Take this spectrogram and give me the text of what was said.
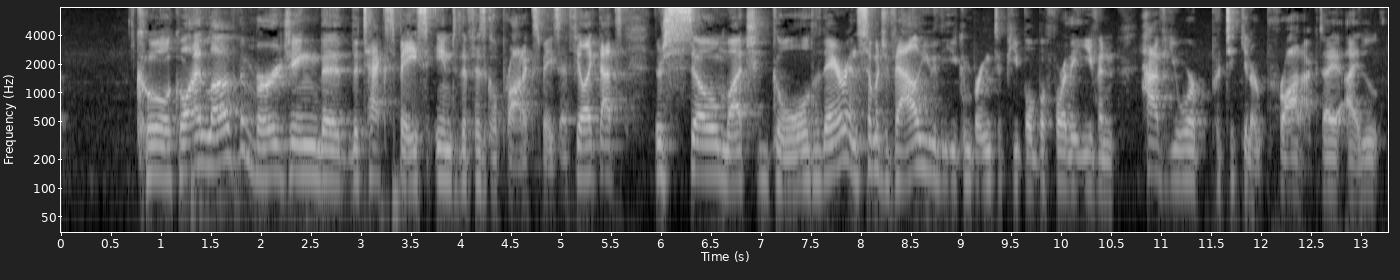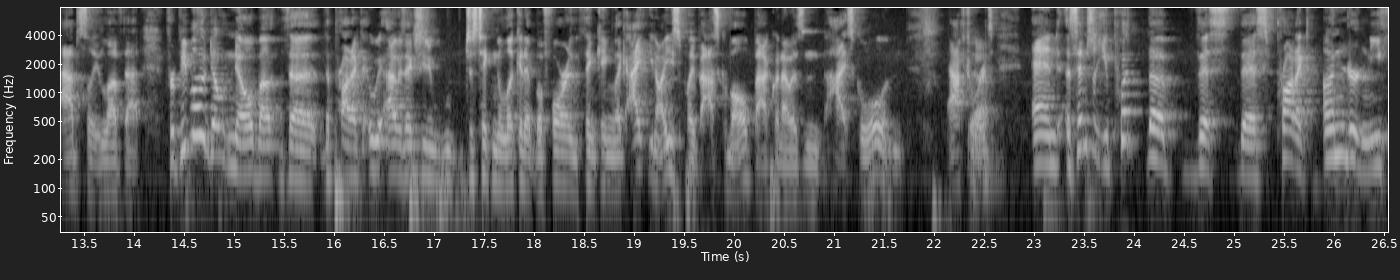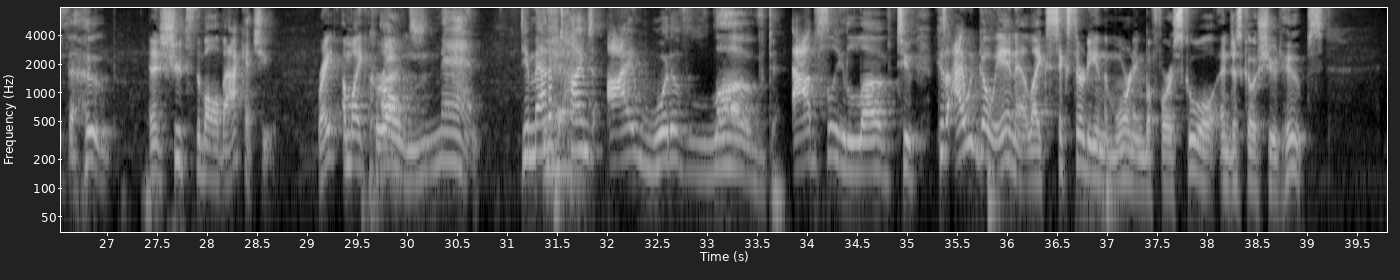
Cool, cool. I love the merging the the tech space into the physical product space. I feel like that's there's so much gold there and so much value that you can bring to people before they even have your particular product. I, I absolutely love that. For people who don't know about the the product, I was actually just taking a look at it before and thinking like I you know I used to play basketball back when I was in high school and afterwards. Yeah. And essentially, you put the this this product underneath the hoop and it shoots the ball back at you right? I'm like, oh, Correct. oh man, the amount of yeah. times I would have loved, absolutely loved to, because I would go in at like 6:30 in the morning before school and just go shoot hoops.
